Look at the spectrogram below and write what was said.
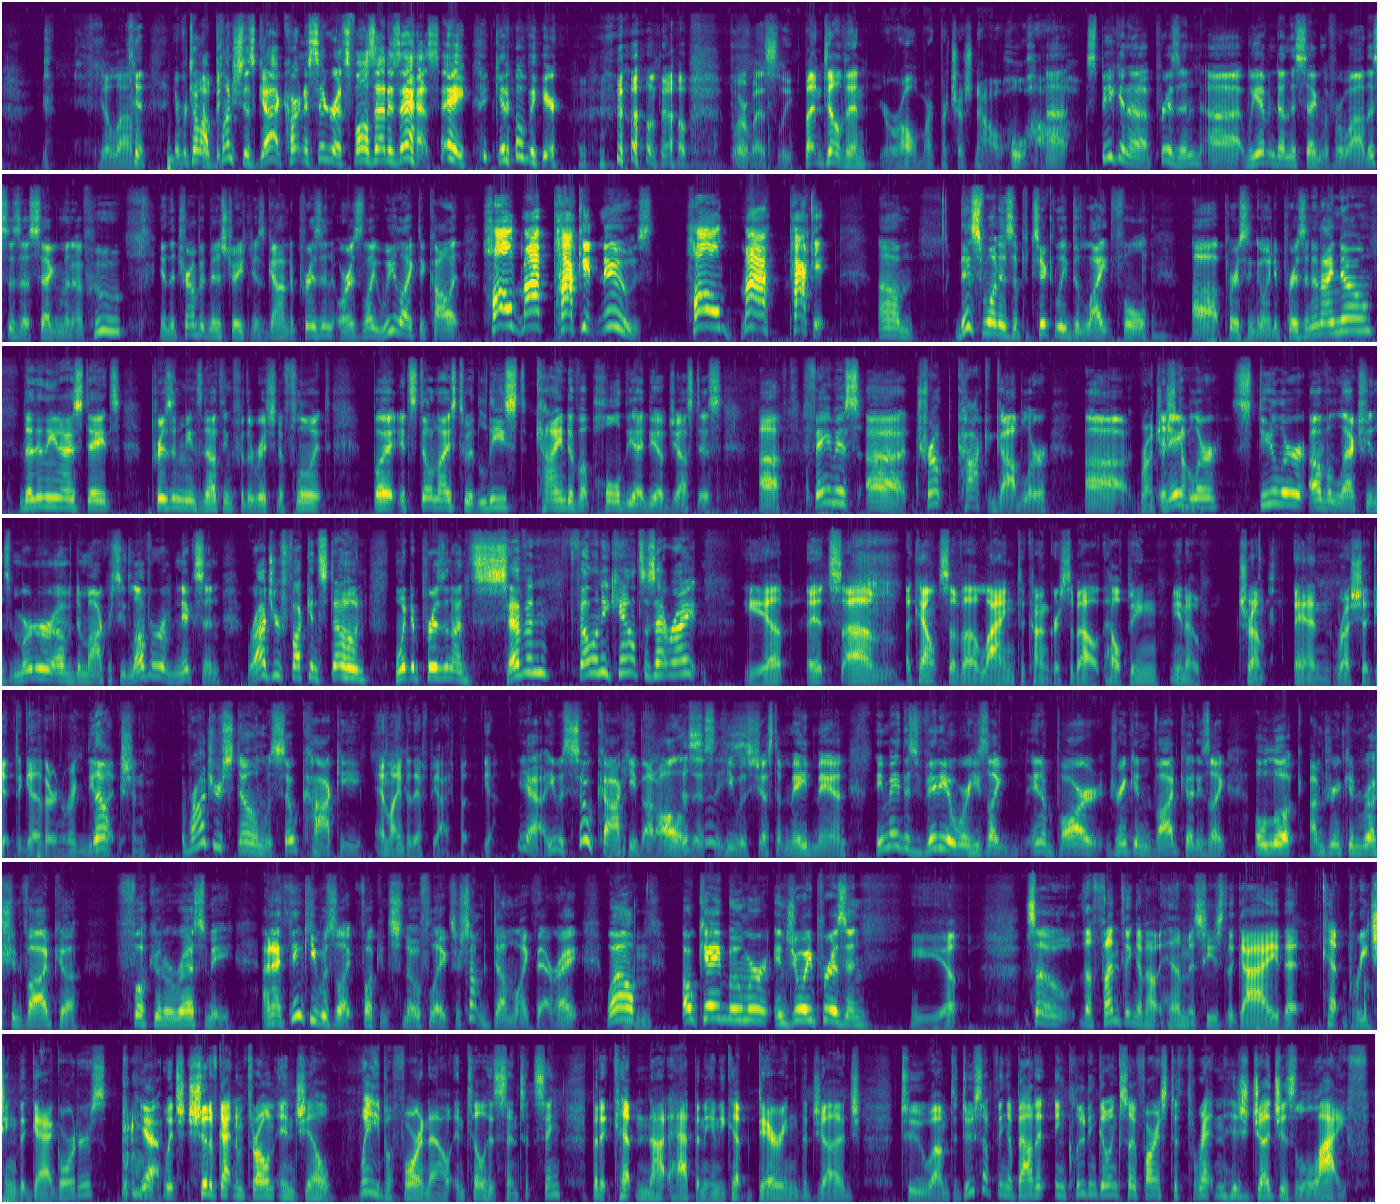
he'll. um. Every time I punch this guy, a carton of cigarettes falls out his ass. Hey, get over here. oh, no. Poor Wesley. But until then, You're all my bitches now. Hoo ha. Uh, speaking of prison, uh, we haven't done this segment for a while. This is a segment of who in the Trump administration has gone to prison, or as like we like to call it, hauled my pocket news. Hauled my pocket. Um, this one is a particularly delightful uh, person going to prison, and I know that in the United States, prison means nothing for the rich and affluent, but it's still nice to at least kind of uphold the idea of justice. Uh, famous uh, Trump cock gobbler. Uh, Roger Stone. enabler, stealer of elections, murderer of democracy, lover of Nixon, Roger fucking Stone went to prison on seven felony counts. Is that right? Yep, it's um, accounts of uh, lying to Congress about helping, you know, Trump and Russia get together and rig the No. election, Roger Stone was so cocky. and lying to the FBI. But yeah, Yeah, he was so cocky about all of This this, that he was just a made man. He made this video where he's like in a bar drinking vodka, and he's like, "Oh look, I'm drinking Russian vodka. Fucking arrest me." And I think he was like fucking snowflakes or something dumb like that, right? Well, Mm-hmm. okay, boomer, enjoy prison. Yep. So the fun thing about him is he's the guy that kept breaching the gag orders, Yeah, which should have gotten him thrown in jail way before now until his sentencing, but it kept not happening, and he kept daring the judge to um, to do something about it, including going so far as to threaten his judge's life.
